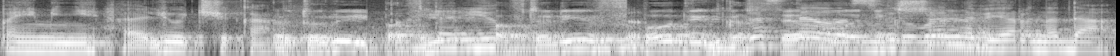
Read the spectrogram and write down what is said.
по имени э, летчика. Который повторил, повторив подвиг Гастелла, Совершенно верно, да.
